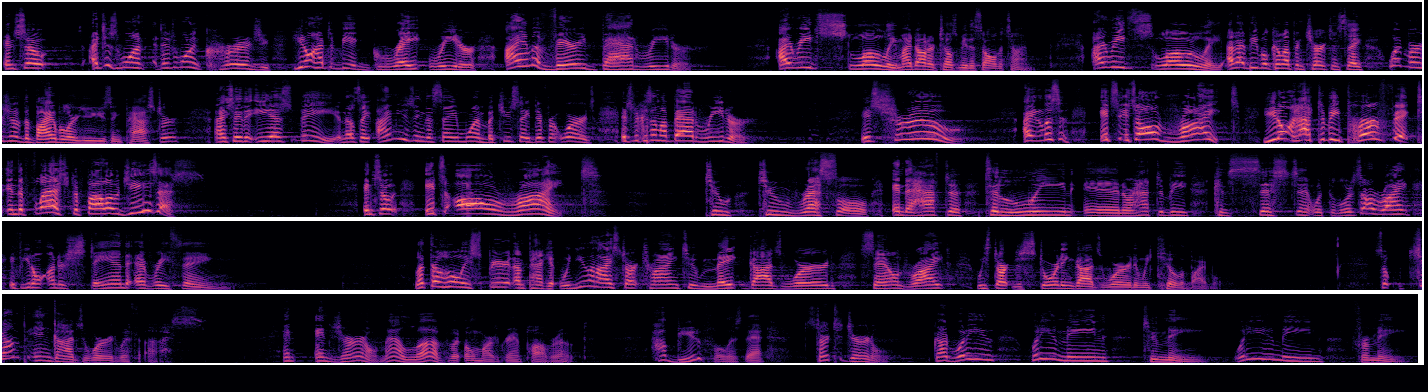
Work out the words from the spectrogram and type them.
And so I just want, I just want to encourage you. You don't have to be a great reader. I am a very bad reader. I read slowly. My daughter tells me this all the time. I read slowly. I've had people come up in church and say, What version of the Bible are you using, Pastor? I say the ESV. And they'll say, I'm using the same one, but you say different words. It's because I'm a bad reader. It's true. I, listen, it's, it's all right. You don't have to be perfect in the flesh to follow Jesus. And so it's all right to to wrestle and to have to, to lean in or have to be consistent with the Lord. It's all right if you don't understand everything. Let the Holy Spirit unpack it. When you and I start trying to make God's word sound right, we start distorting God's word and we kill the Bible. So jump in God's word with us and, and journal. Man, I loved what Omar's grandpa wrote. How beautiful is that? Start to journal. God, what do you, what do you mean to me? What do you mean for me?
